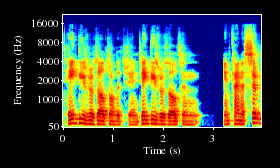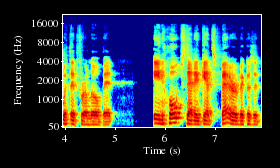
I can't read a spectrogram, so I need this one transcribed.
Take these results on the chin, take these results and and kind of sit with it for a little bit in hopes that it gets better because it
